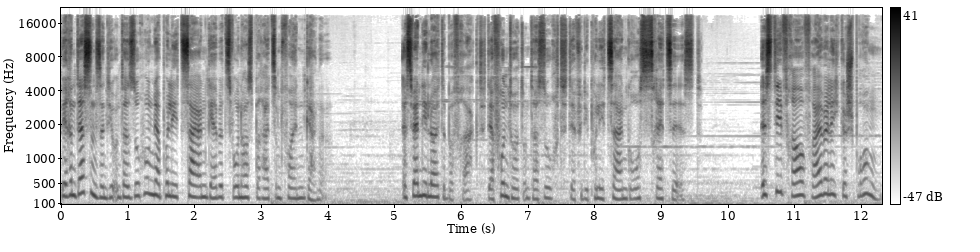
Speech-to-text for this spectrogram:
Währenddessen sind die Untersuchungen der Polizei an Gabels Wohnhaus bereits im vollen Gange. Es werden die Leute befragt, der Fundort untersucht, der für die Polizei ein großes Rätsel ist. Ist die Frau freiwillig gesprungen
